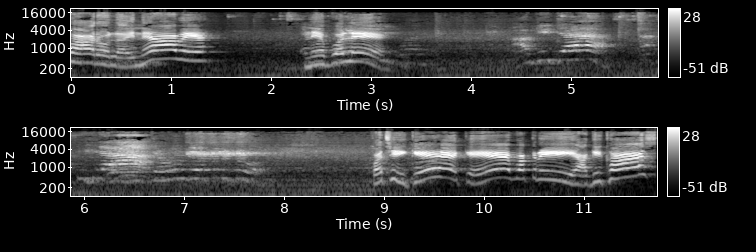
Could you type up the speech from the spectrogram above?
ભારો લઈને આવે. ને બોલે પછી કે કે બકરી આગી ખાસ?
